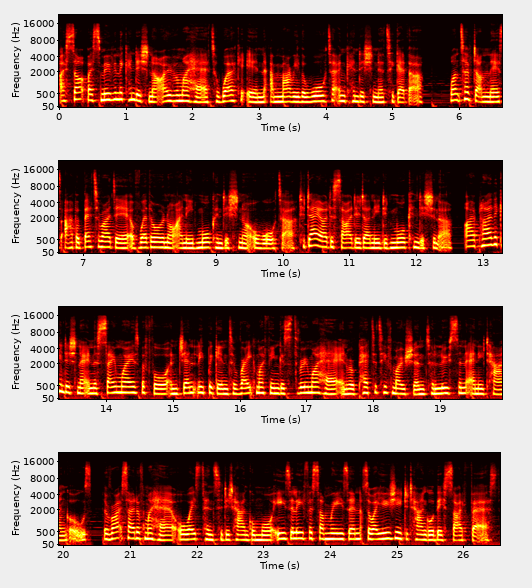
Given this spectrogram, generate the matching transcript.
I start by smoothing the conditioner over my hair to work it in and marry the water and conditioner together. Once I've done this, I have a better idea of whether or not I need more conditioner or water. Today I decided I needed more conditioner. I apply the conditioner in the same way as before and gently begin to rake my fingers through my hair in repetitive motion to loosen any tangles. The right side of my hair always tends to detangle more easily for some reason, so I usually detangle this side first.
